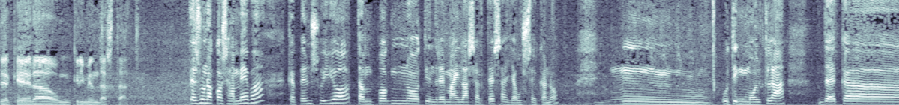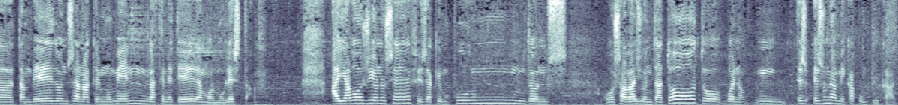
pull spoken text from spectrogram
de que era un crimen d'estat. És una cosa meva, que penso jo, tampoc no tindré mai la certesa, ja ho sé que no. Mm, ho tinc molt clar, de que també doncs, en aquell moment la CNT era molt molesta. A llavors jo no sé fins a quin punt doncs, o se va juntar tot, o... Bueno, mm, és, és una mica complicat.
